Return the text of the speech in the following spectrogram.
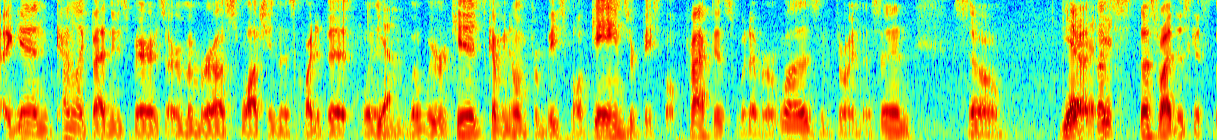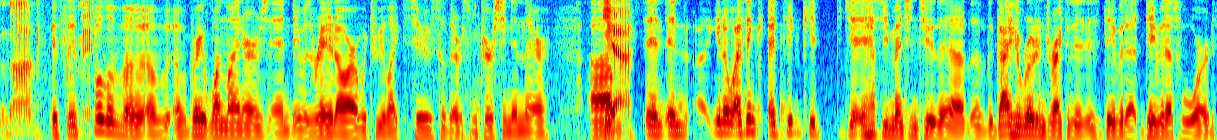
again, kind of like Bad News Bears, I remember us watching this quite a bit when Yeah. when we were kids, coming home from baseball games or baseball practice, whatever it was, and throwing this in. So Yeah, yeah, that's that's why this gets the nod. It's it's me. full of, of of great one-liners, and it was rated R, which we liked too. So there was some cursing in there. Um, Yeah. and and uh, you know, I think I think it, it has to be mentioned too that uh, the, the guy who wrote and directed it is David uh, David S. Ward,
